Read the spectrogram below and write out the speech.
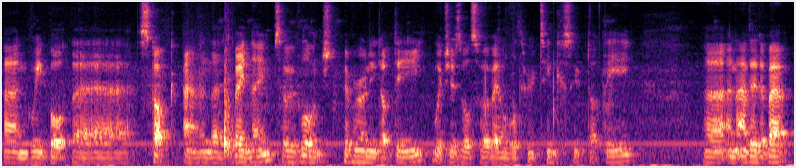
and we bought their stock and their domain name. So we've launched Pimoroni.de, which is also available through Tinkersoup.de, uh, and added about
